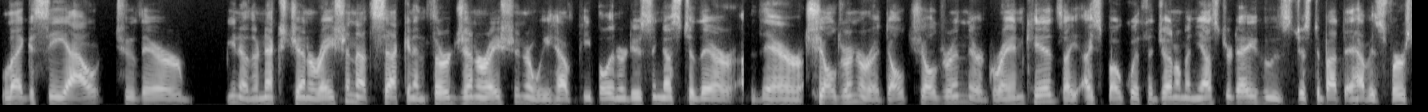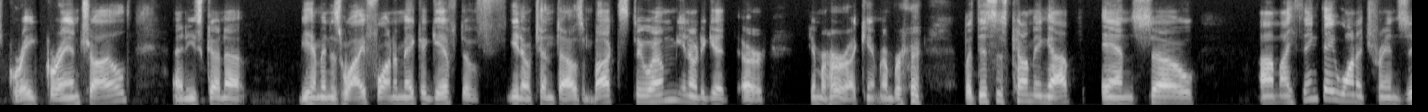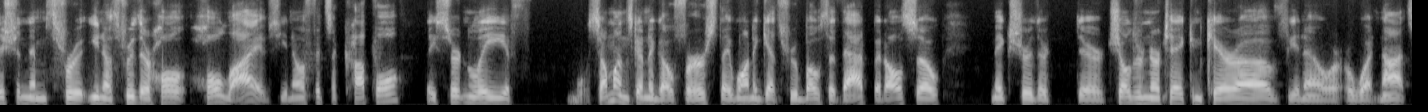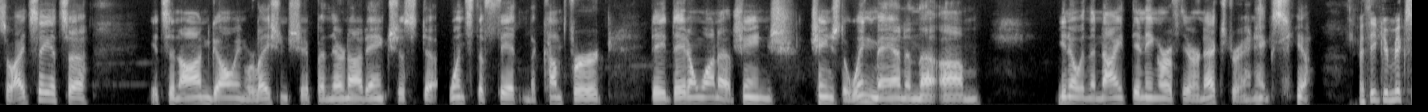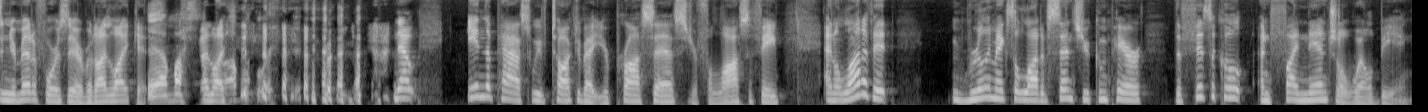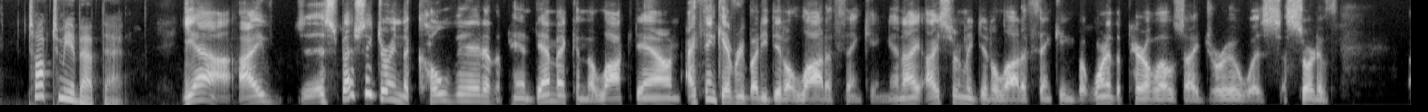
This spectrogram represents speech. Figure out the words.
legacy out to their you know their next generation that second and third generation or we have people introducing us to their their children or adult children their grandkids. I, I spoke with a gentleman yesterday who's just about to have his first great grandchild and he's gonna him and his wife want to make a gift of you know ten thousand bucks to him you know to get or him or her I can't remember. But this is coming up and so um, I think they want to transition them through, you know, through their whole whole lives. You know, if it's a couple, they certainly, if someone's going to go first. They want to get through both of that, but also make sure their their children are taken care of, you know, or, or whatnot. So I'd say it's a it's an ongoing relationship, and they're not anxious to once the fit and the comfort. They they don't want to change change the wingman in the um, you know, in the ninth inning or if they're an extra innings. Yeah. I think you're mixing your metaphors there, but I like it. Yeah, my, I like probably. It. now, in the past, we've talked about your process, your philosophy, and a lot of it really makes a lot of sense. You compare the physical and financial well being. Talk to me about that. Yeah, I've especially during the COVID and the pandemic and the lockdown, I think everybody did a lot of thinking. And I, I certainly did a lot of thinking. But one of the parallels I drew was sort of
